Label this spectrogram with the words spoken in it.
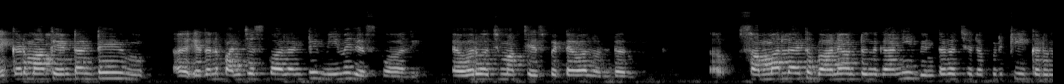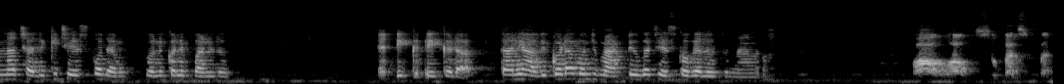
ఇక్కడ మాకేంటంటే ఏదైనా పని చేసుకోవాలంటే మేమే చేసుకోవాలి. ఎవరు వచ్చి మాకు చేసి పెట్టే వాళ్ళు ఉండరు. సమ్మర్లో అయితే బాగానే ఉంటుంది కానీ వింటర్ వచ్చేటప్పటికి ఇక్కడ ఉన్న చలికి చేసుకోలేము. కొన్ని కొన్ని పనులు ఇక్- ఇక్కడ. కానీ అవి కూడా కొంచెం యాక్టివ్గా చేసుకోగలుగుతున్నాను. Wow wow. Super super.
